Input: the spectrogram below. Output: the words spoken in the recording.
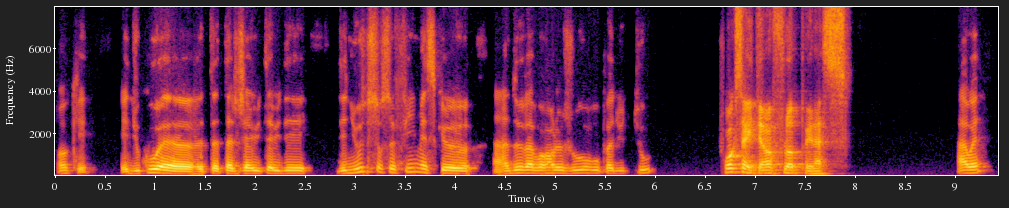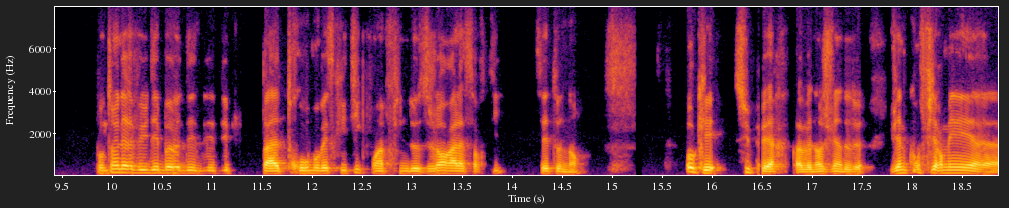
Ok. Et du coup, tu as, déjà eu, des, des news sur ce film? Est-ce que un 2 va voir le jour ou pas du tout? Je crois que ça a été un flop, hélas. Ah ouais? Pourtant, il avait eu des, bo- des- des- des pas trop mauvaises critiques pour un film de ce genre à la sortie. C'est étonnant. Ok, super. Ah ben non, je viens de, je viens de confirmer, euh,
